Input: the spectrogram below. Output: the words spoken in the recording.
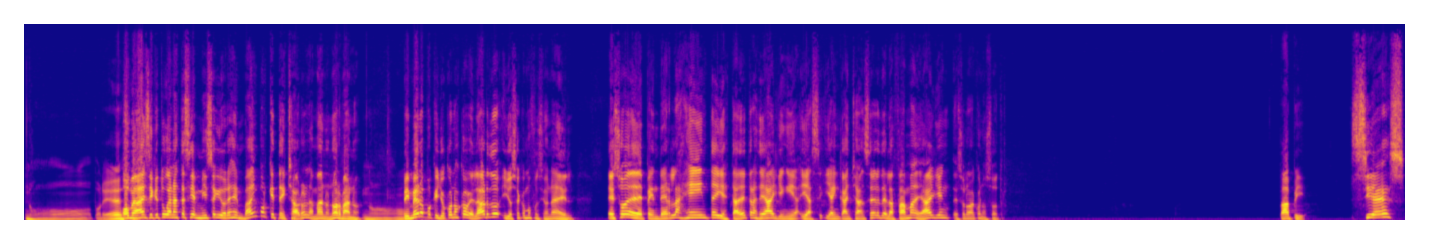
No, por eso. O me vas a decir que tú ganaste 100 mil seguidores en Vine porque te echaron la mano. No, hermano. No. Primero porque yo conozco a Abelardo y yo sé cómo funciona él. Eso de depender la gente y estar detrás de alguien y, y así- y a engancharse de la fama de alguien, eso no va con nosotros. Papi, si es,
